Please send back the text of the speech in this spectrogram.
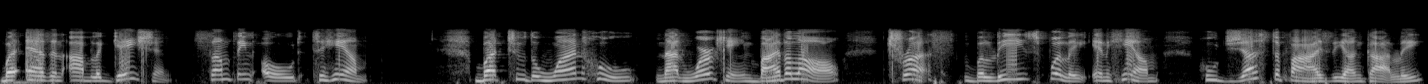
but as an obligation, something owed to him. But to the one who, not working by the law, trusts, believes fully in him who justifies the ungodly,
